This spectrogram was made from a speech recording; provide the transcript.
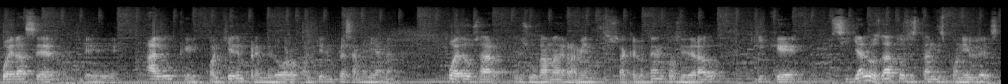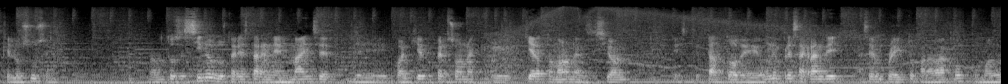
pueda ser eh, algo que cualquier emprendedor o cualquier empresa mediana pueda usar en su gama de herramientas. O sea, que lo tengan considerado y que si ya los datos están disponibles, que los usen entonces sí nos gustaría estar en el mindset de cualquier persona que quiera tomar una decisión, este, tanto de una empresa grande hacer un proyecto para abajo, como de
